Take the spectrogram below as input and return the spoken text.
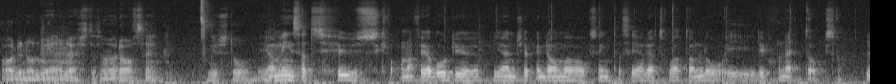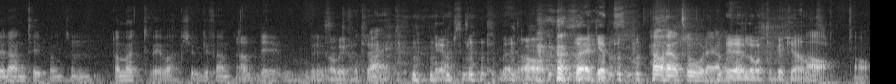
Var det någon mer än Öster som hörde av sig just då? Jag minns att Huskvarna, för jag bodde ju i Jönköping, de var också intresserade. Jag tror att de låg i division 1 också vid Mm. den tidpunkten. Mm. De mötte vi va? 2015? Ja, det, Det har vi förträngt. Hemskt. Men ja, säkert. Ja, jag tror det i alla Det fall. låter bekant. Ja, ja.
